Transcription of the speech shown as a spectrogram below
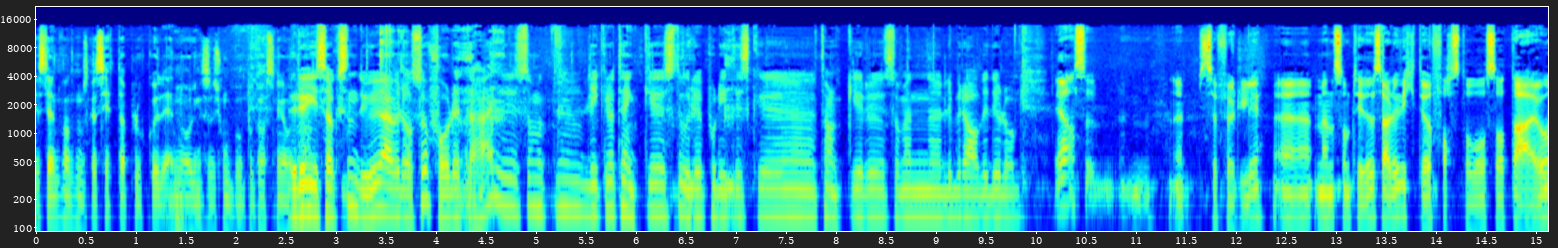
istedenfor at vi skal sitte og plukke ut en organisasjon på bekostning av Røe Isaksen, du er vel også for dette her, som liker å tenke store politiske tanker som en liberal ideolog? Ja, så, mm, selvfølgelig. Eh, men samtidig så er det viktig å fastholde også at det er jo,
